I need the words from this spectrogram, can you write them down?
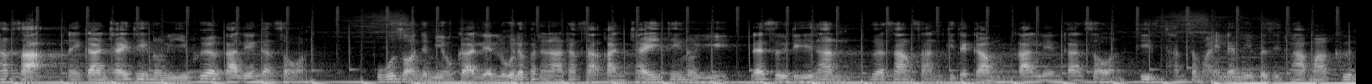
ทักษะในการใช้เทคโนโลยีเพื่อการเรียนการสอน ครูผู้สอนจะมีโอกาสเรียนรู้และพัฒนาทักษะการใช้เทคโนโลยี และสื่อดิจิทัล เพื่อสร้างสรรค์กิจกรรม การเรียนการสอนที่ทันสมัยและมีประสิทธิภาพมากขึ้น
